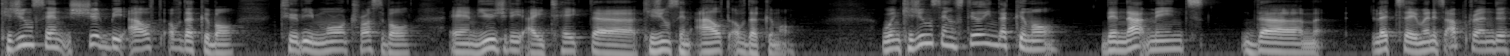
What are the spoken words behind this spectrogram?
Kijun Sen should be out of the Kumo to be more trustable, and usually I take the Kijun Sen out of the Kumo. When Kijun Sen still in the Kumo, then that means the um, let's say when it's uptrend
